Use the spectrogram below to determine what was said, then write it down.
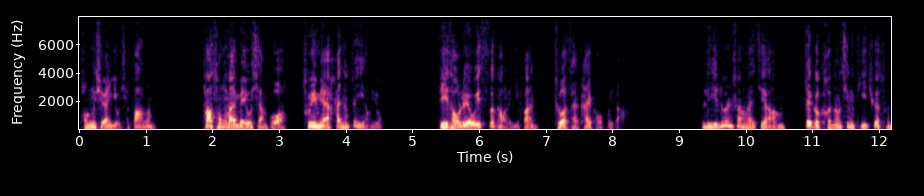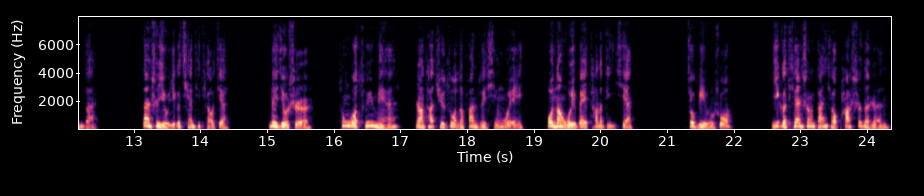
彭璇有些发愣，他从来没有想过催眠还能这样用。低头略微思考了一番，这才开口回答：“理论上来讲，这个可能性的确存在。”但是有一个前提条件，那就是通过催眠让他去做的犯罪行为不能违背他的底线。就比如说，一个天生胆小怕事的人，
